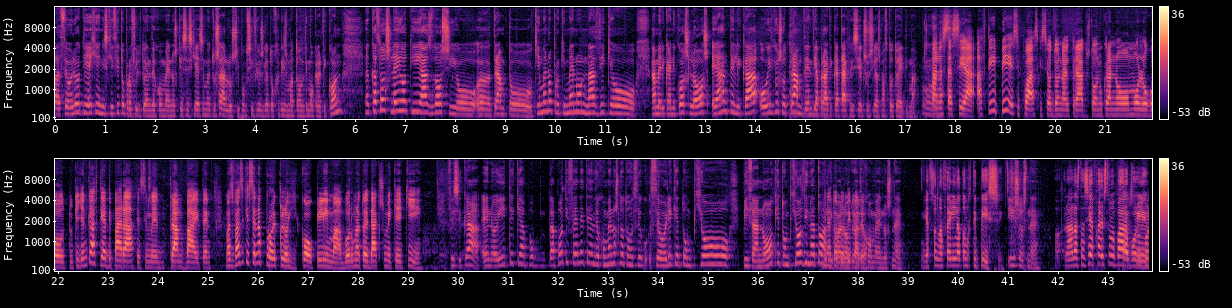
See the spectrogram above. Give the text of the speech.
θεωρεί ότι έχει ενισχυθεί το προφίλ του ενδεχομένως και σε σχέση με τους άλλους υποψήφιους για το χρήσμα των δημοκρατικών, καθώς λέει ότι ας δώσει ο Τραμπ το κείμενο προκειμένου να δει και ο Αμερικανικός λαός, εάν τελικά ο ίδιος ο Τραμπ δεν διαπράττει κατάχρηση εξουσίας με αυτό το αίτημα. Αναστασία, αυτή η πίεση που άσκησε ο Ντόναλτ Τραμπ στον Ουκρανό ομόλογο του και γενικά αυτή η αντιπαράθεση με Τραμπ-Μπάιντεν μας βάζει και σε ένα προεκλογικό κλίμα. Μπορούμε να το εντάξουμε και εκεί; Φυσικά. Εννοείται και από, από ό,τι φαίνεται ενδεχομένως να τον θεωρεί και τον πιο πιθανό και τον πιο δυνατό, δυνατό αντίπαλο του ενδεχομένως. Ναι. Γι' αυτό να θέλει να τον χτυπήσει. Ίσως ναι. Αναστασία, ευχαριστούμε πάρα πολύ.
